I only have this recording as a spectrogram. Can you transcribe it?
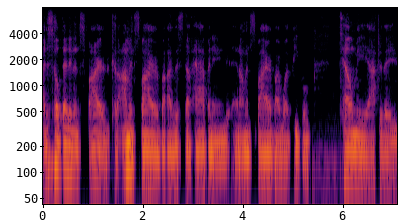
I just hope that it inspired because I'm inspired by this stuff happening and I'm inspired by what people tell me after they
